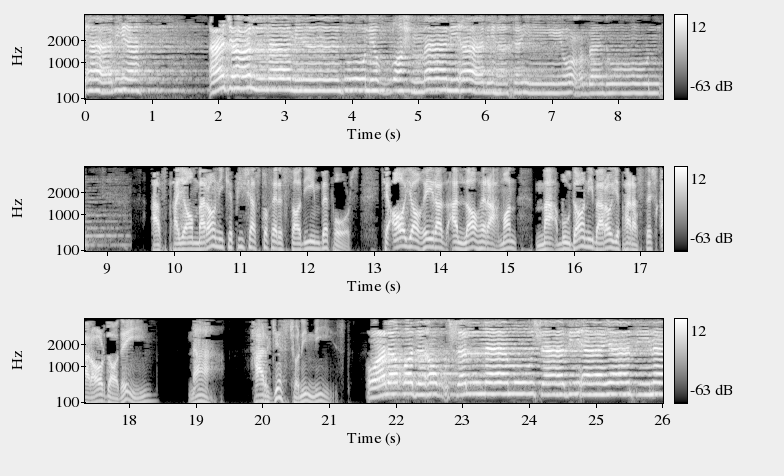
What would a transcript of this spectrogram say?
آلهة؟ أجعلنا من دون الرحمن آلهة يعبدون. از پیامبرانی که پیش از تو فرستادیم بپرس که آیا غیر از الله رحمان معبودانی برای پرستش قرار داده ایم؟ نه. هرگز چنین نیست. ولقد ارسلنا موسى بآياتنا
